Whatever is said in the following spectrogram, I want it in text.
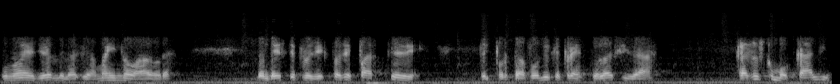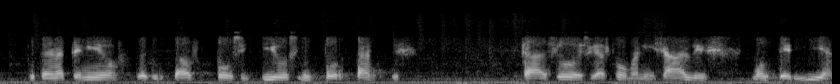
uno de ellos el de la ciudad más innovadora, donde este proyecto hace parte de- del portafolio que presentó la ciudad. Casos como Cali, que también ha tenido resultados positivos importantes caso de ciudades como Manizales, Montería,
